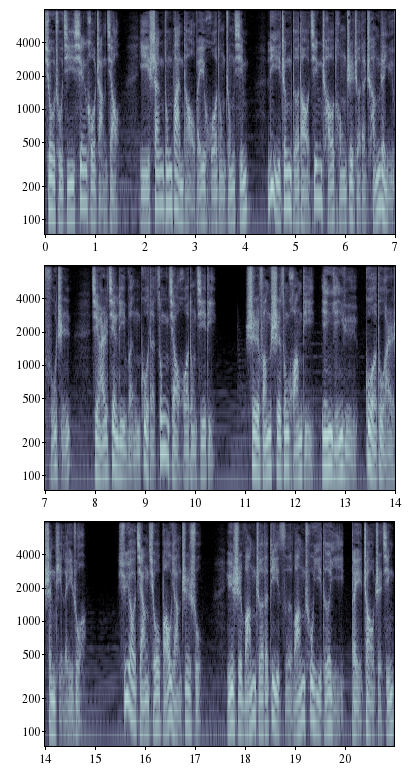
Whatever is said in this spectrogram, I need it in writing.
丘处机先后掌教，以山东半岛为活动中心，力争得到金朝统治者的承认与扶植，进而建立稳固的宗教活动基地。适逢世宗皇帝因淫欲过度而身体羸弱，需要讲求保养之术。于是，王哲的弟子王初义得以被召至京，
